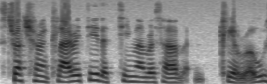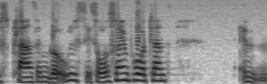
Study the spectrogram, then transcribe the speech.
Structure and clarity, that team members have clear roles, plans, and goals is also important. Um,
